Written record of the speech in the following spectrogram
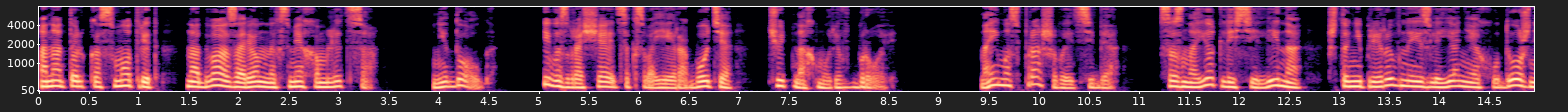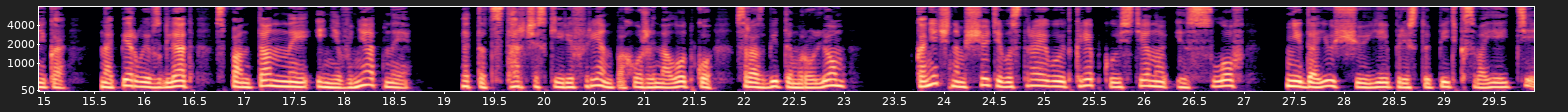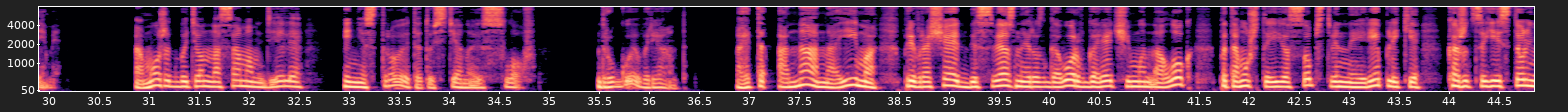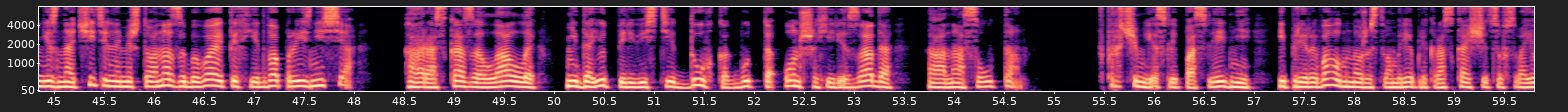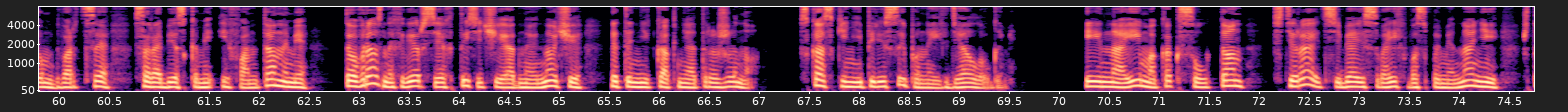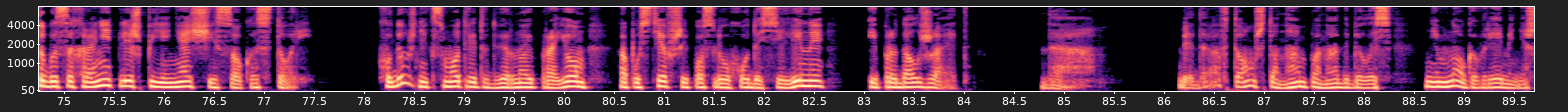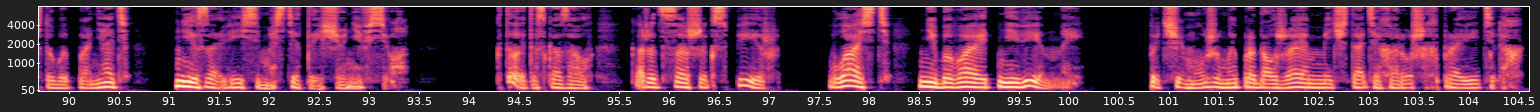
Она только смотрит на два озаренных смехом лица. Недолго. И возвращается к своей работе, чуть нахмурив брови. Наима спрашивает себя, сознает ли Селина, что непрерывные излияния художника, на первый взгляд спонтанные и невнятные — этот старческий рефрен, похожий на лодку с разбитым рулем, в конечном счете выстраивают крепкую стену из слов, не дающую ей приступить к своей теме. А может быть, он на самом деле и не строит эту стену из слов. Другой вариант. А это она, Наима, превращает бессвязный разговор в горячий монолог, потому что ее собственные реплики кажутся ей столь незначительными, что она забывает их, едва произнеся — а рассказы Лаллы не дают перевести дух, как будто он Шахерезада, а она султан. Впрочем, если последний и прерывал множеством реплик рассказчицу в своем дворце с арабесками и фонтанами, то в разных версиях «Тысячи и одной ночи» это никак не отражено. Сказки не пересыпаны их диалогами. И Наима, как султан, стирает себя из своих воспоминаний, чтобы сохранить лишь пьянящий сок историй. Художник смотрит в дверной проем, опустевший после ухода Селины, и продолжает. «Да, беда в том, что нам понадобилось немного времени, чтобы понять, независимость — это еще не все. Кто это сказал? Кажется, Шекспир. Власть не бывает невинной. Почему же мы продолжаем мечтать о хороших правителях?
